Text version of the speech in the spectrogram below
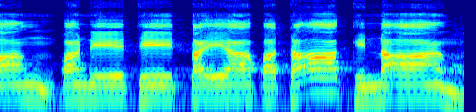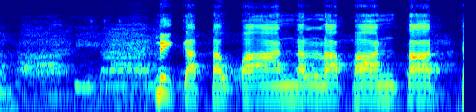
มังปเนติเตยปทักขินังนิกตวานนลพันตัดเท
